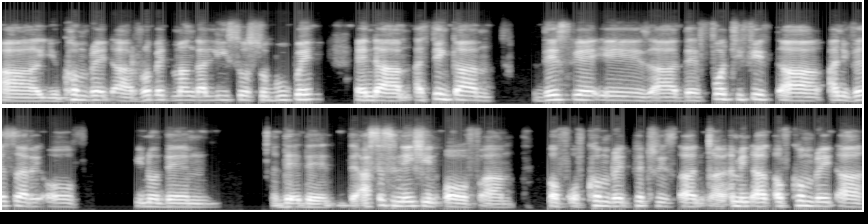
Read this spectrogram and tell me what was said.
uh, you, comrade uh, Robert Mangaliso Sobukwe, and um, I think um, this year is uh, the 45th uh, anniversary of, you know, the the the, the assassination of um, of, of Comrade Patrice, uh, I mean, uh, of Comrade uh,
